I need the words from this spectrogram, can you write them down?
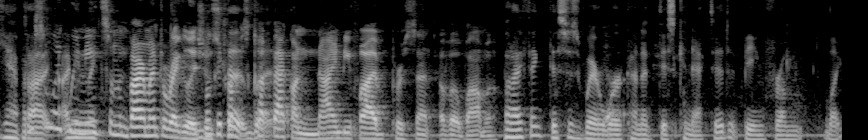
yeah, but I, like I we mean, need like, some environmental regulations. look at Trump has cut back on ninety five percent of Obama. But I think this is where we're kind of disconnected, being from like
